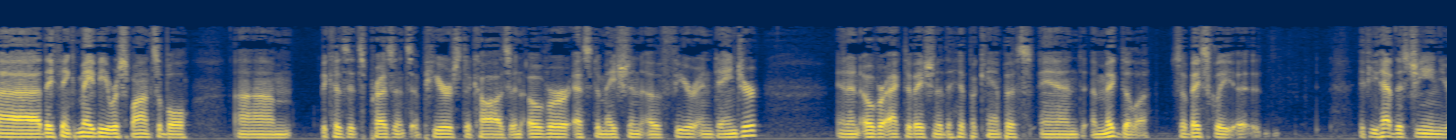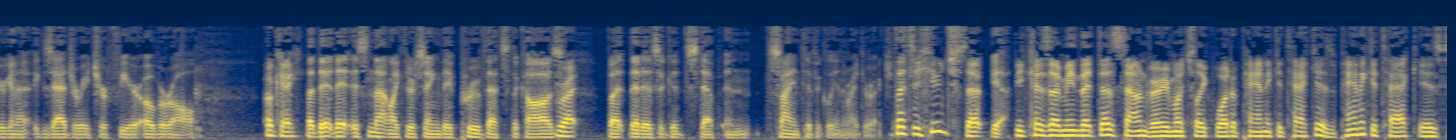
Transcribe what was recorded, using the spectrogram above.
uh, they think may be responsible, um, because its presence appears to cause an overestimation of fear and danger and an overactivation of the hippocampus and amygdala. So basically, uh, if you have this gene, you're going to exaggerate your fear overall. Okay. But they, they, it's not like they're saying they prove that's the cause. Right. But that is a good step in scientifically in the right direction. That's a huge step. Yeah. Because, I mean, that does sound very much like what a panic attack is. A panic attack is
